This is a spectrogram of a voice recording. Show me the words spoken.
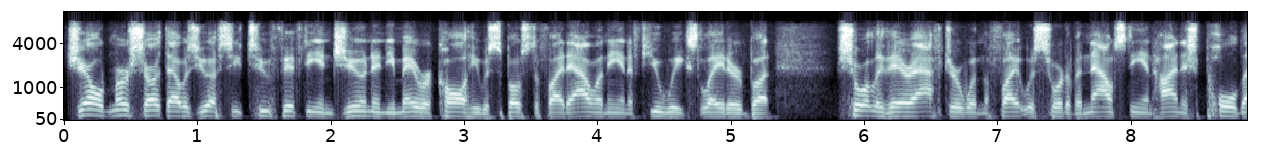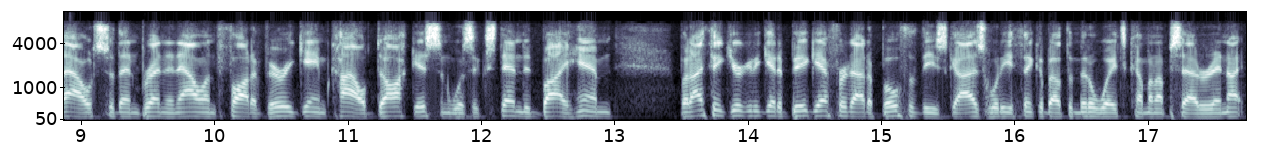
Gerald Meerschaert. That was UFC 250 in June, and you may recall he was supposed to fight Allen Ian a few weeks later, but shortly thereafter, when the fight was sort of announced, Ian Heinisch pulled out. So then Brendan Allen fought a very game Kyle Daukaus and was extended by him. But I think you're going to get a big effort out of both of these guys. What do you think about the middleweights coming up Saturday night?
